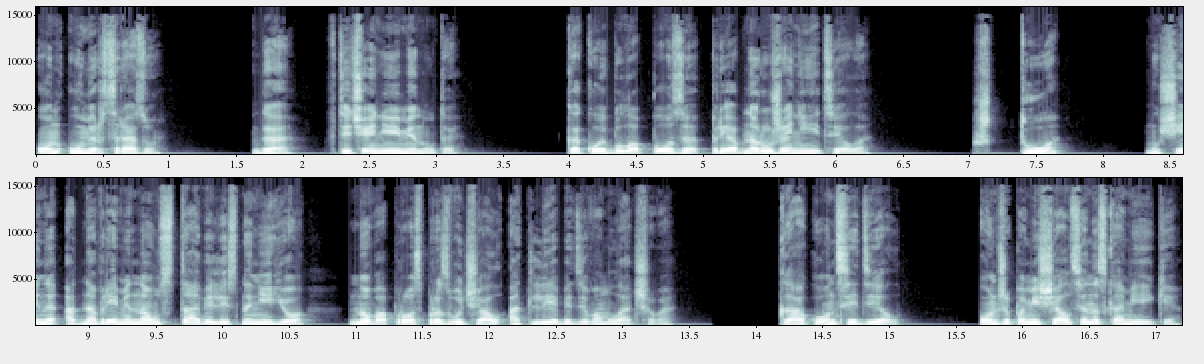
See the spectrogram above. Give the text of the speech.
Он умер сразу? Да, в течение минуты. Какой была поза при обнаружении тела? Что? Мужчины одновременно уставились на нее, но вопрос прозвучал от Лебедева-младшего. Как он сидел? Он же помещался на скамейке.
